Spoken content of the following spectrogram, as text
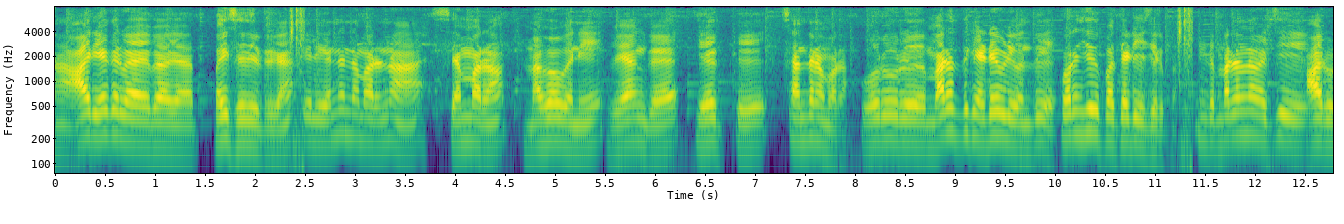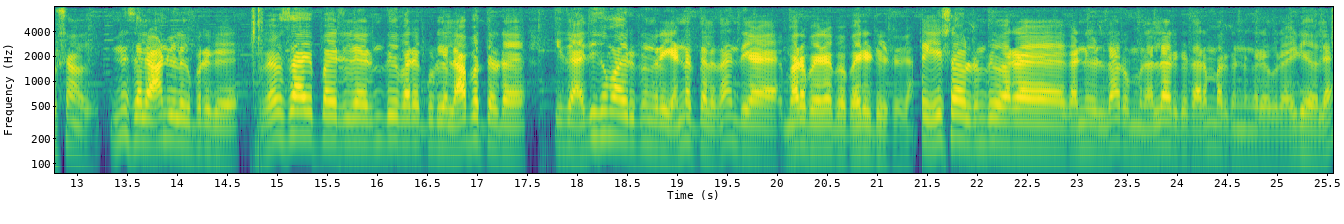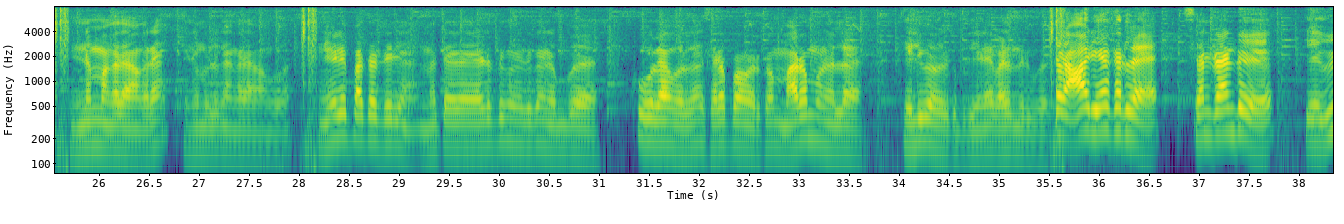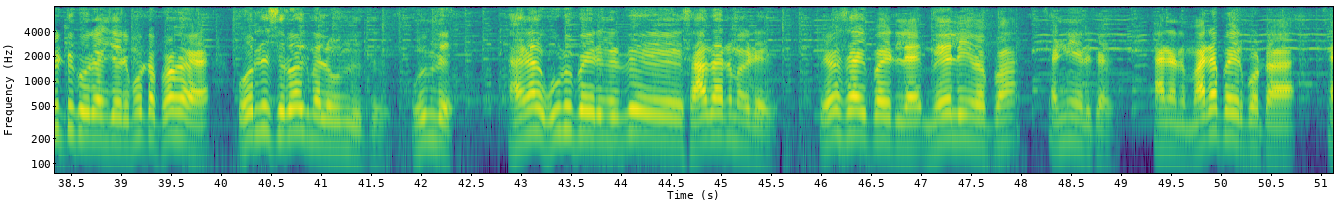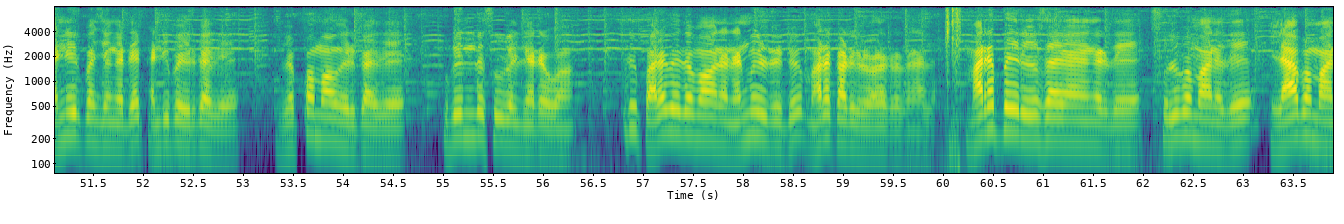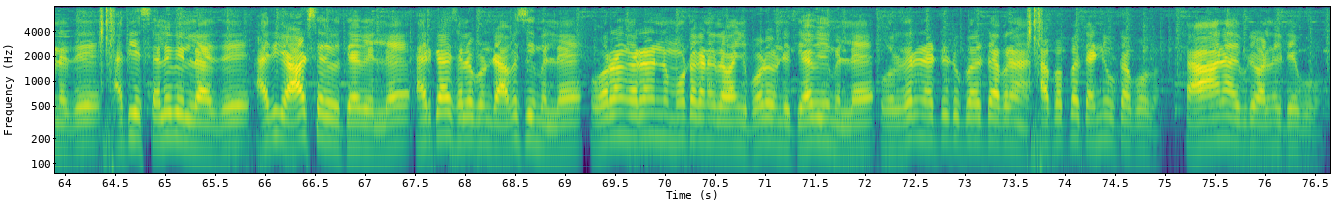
ஆறு ஏக்கர் வ- பயிர் செய்துக்கிட்டு இருக்கேன். இதில் என்னென்ன மரம்னா செம்மரம் மகோகனி வேங்கை ஏக்கு சந்தன மரம். ஒரு ஒரு மரத்துக்கு இடைவெளி வந்து குறைஞ்சது பத்து அடி வச்சுருப்பேன். இந்த மரம்லாம் வச்சு ஆறு வருஷம் ஆகுது. இன்னும் சில ஆண்டுகளுக்கு பிறகு விவசாய பயிரிலிருந்து வரக்கூடிய லாபத்தோட இது அதிகமாக இருக்குங்கிற எண்ணத்தில் தான் இந்த மரப்பயிரை இப்போ பயிரிட்டுக்கிட்டு இருக்கேன். ஈஷாவிலிருந்து வர கண்ணுகள் தான் ரொம்ப நல்லா இருக்குது தரமாக இருக்குங்கிற ஒரு ஐடியாவில் இன்னமும் அங்கே தான் வாங்குறேன். இன்னமும் அங்கே தான் வாங்குவேன். நீங்களே பார்த்தா தெரியும். மற்ற இடத்துக்கும் இதுக்கும் ரொம்ப கூலாகவும் இருக்கும் சிறப்பாகவும் இருக்கும். மரமும் நல்லா தெளிவாக இருக்குது பார்த்தீங்கன்னா வளர்ந்துருக்கு சார் ஆறு ஏக்கரில் சென்ற ஆண்டு என் வீட்டுக்கு ஒரு அஞ்சாறு மூட்டை போக ஒரு லட்சம் ரூபாய்க்கு மேலே உளுந்து உளுந்து அதனால் ஊடு பயிருங்கிறது சாதாரணமாக கிடையாது. விவசாய பயிரில் மேலேயும் வைப்போம் தண்ணியும் இருக்காது. அதனால் மரப்பயிர் போட்டால் தண்ணீர் பஞ்சங்கிறதே கண்டிப்பாக இருக்காது. வெப்பமாகவும் இருக்காது. குளிர்ந்த சூழல் நிறவும் இப்படி பலவிதமான நன்மைகள் இருக்குது மரக்காடுகள் வளர்க்குறதுனால. மரப்பயிர் விவசாயங்கிறது சுலபமானது லாபமானது அதிக செலவு இல்லாது அதிக ஆட் செலவு தேவையில்லை. அதுக்காக செலவு பண்ணுற அவசியம் இல்லை. உரங்கரன்னு மூட்டை கணக்கில் வாங்கி போட வேண்டிய தேவையும் இல்லை. ஒரு தடவை நட்டுட்டு போயிட்டு அப்புறம் அப்பப்போ தண்ணி விட்டால் போதும். தானே அது இப்படி வளர்ந்துக்கிட்டே போகும்.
